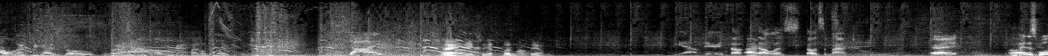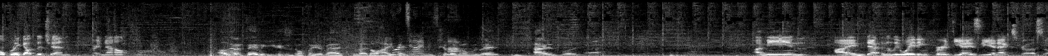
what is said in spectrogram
I will let you guys know when the grand final starts. Die? Hey, he actually got the button. Damn. Yeah, there is. that, Alright. that was that was a match. Alright. Might as well break out the gen right now. I was gonna say you could just go play your match because I know high Your tech is is chilling up. over there. He's tired as fuck. I mean, I'm definitely waiting for DIZ and extra, so.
